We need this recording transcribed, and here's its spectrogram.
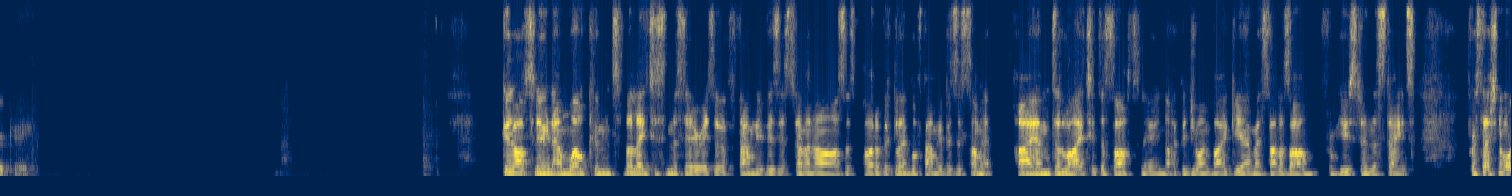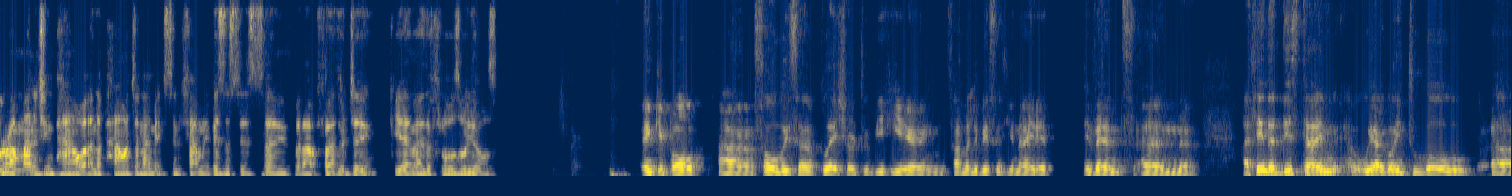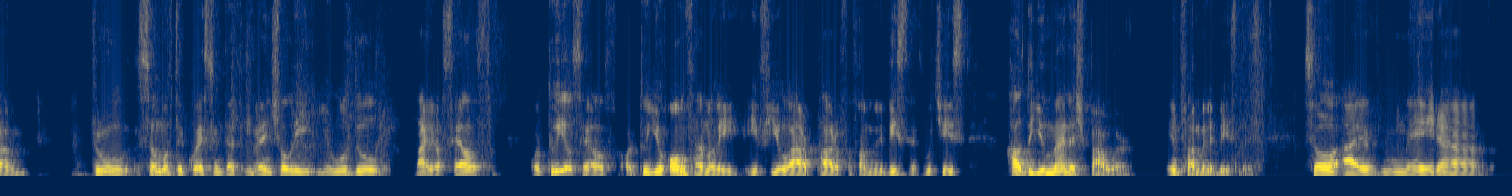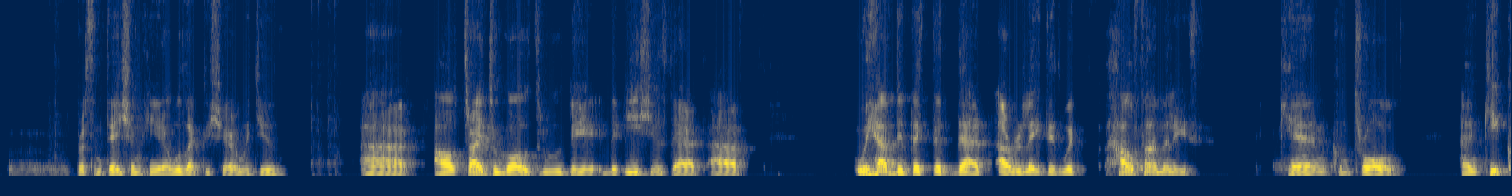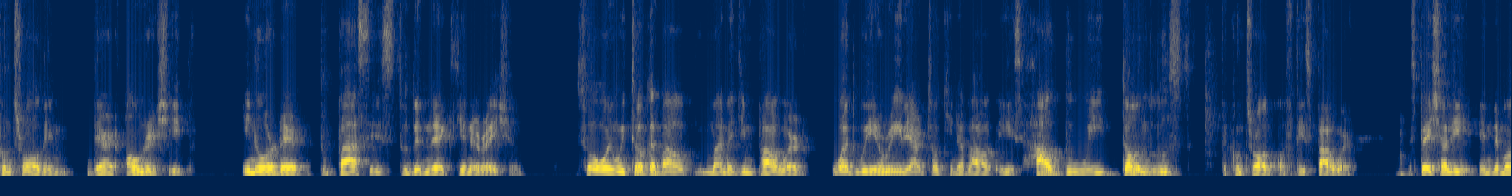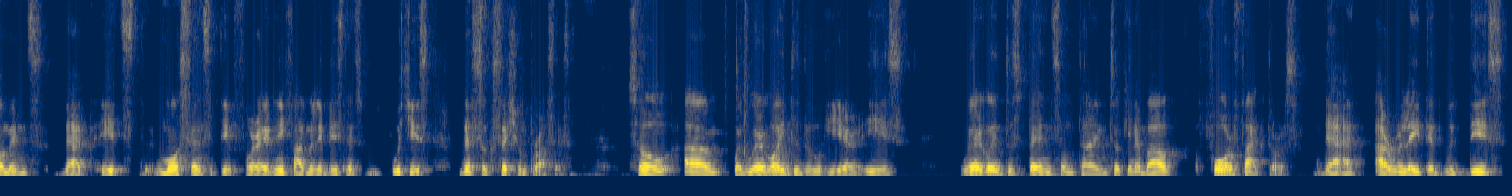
Okay. Good afternoon and welcome to the latest in the series of family business seminars as part of the Global Family Business Summit. I am delighted this afternoon that I've been joined by Guillermo Salazar from Houston in the States for a session all around managing power and the power dynamics in family businesses. So without further ado, Guillermo, the floor is all yours. Thank you, Paul. Uh, it's always a pleasure to be here in Family Business United events. And uh, I think that this time we are going to go um, through some of the questions that eventually you will do by yourself or to yourself or to your own family if you are part of a family business, which is how do you manage power in family business? So I've made a presentation here I would like to share with you. Uh, I'll try to go through the, the issues that uh, we have detected that are related with how families can control and keep controlling their ownership in order to pass this to the next generation. So when we talk about managing power, what we really are talking about is how do we don't lose the control of this power, especially in the moments that it's most sensitive for any family business, which is the succession process. So um, what we're going to do here is we are going to spend some time talking about four factors that are related with this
